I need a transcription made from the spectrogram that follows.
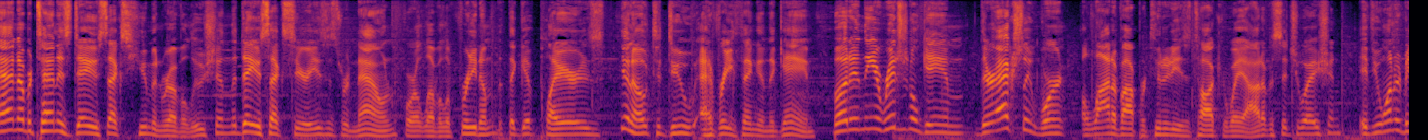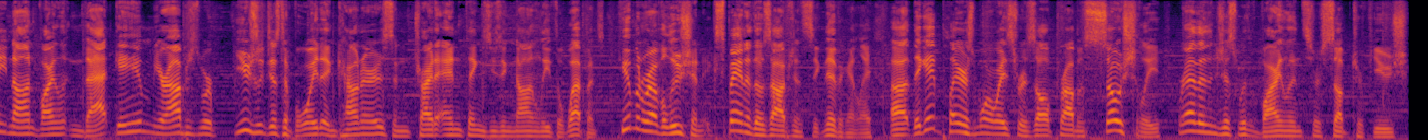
At number 10 is Deus Ex Human Revolution. The Deus Ex series is renowned for a level of freedom that they give players, you know, to do everything in the game. But in the original game, there actually weren't a lot of opportunities to talk your way out of a situation. If you wanted to be non-violent in that game, your options were usually just avoid encounters and try to end things using non-lethal weapons. Human Revolution expanded those options significantly. Uh, they gave players more ways to resolve problems socially rather than just with violence or subterfuge.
